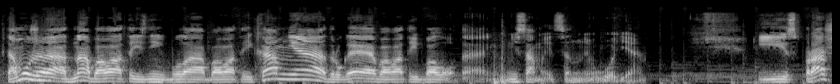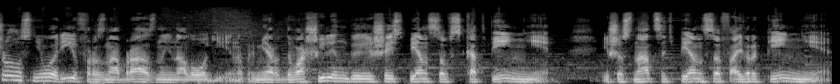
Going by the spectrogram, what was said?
К тому же, одна бавата из них была баватой камня, а другая баватой болота. Не самые ценные угодья. И спрашивал с него Риф разнообразные налоги. Например, 2 шиллинга и 6 пенсов скотпенни, и 16 пенсов аверпенни,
